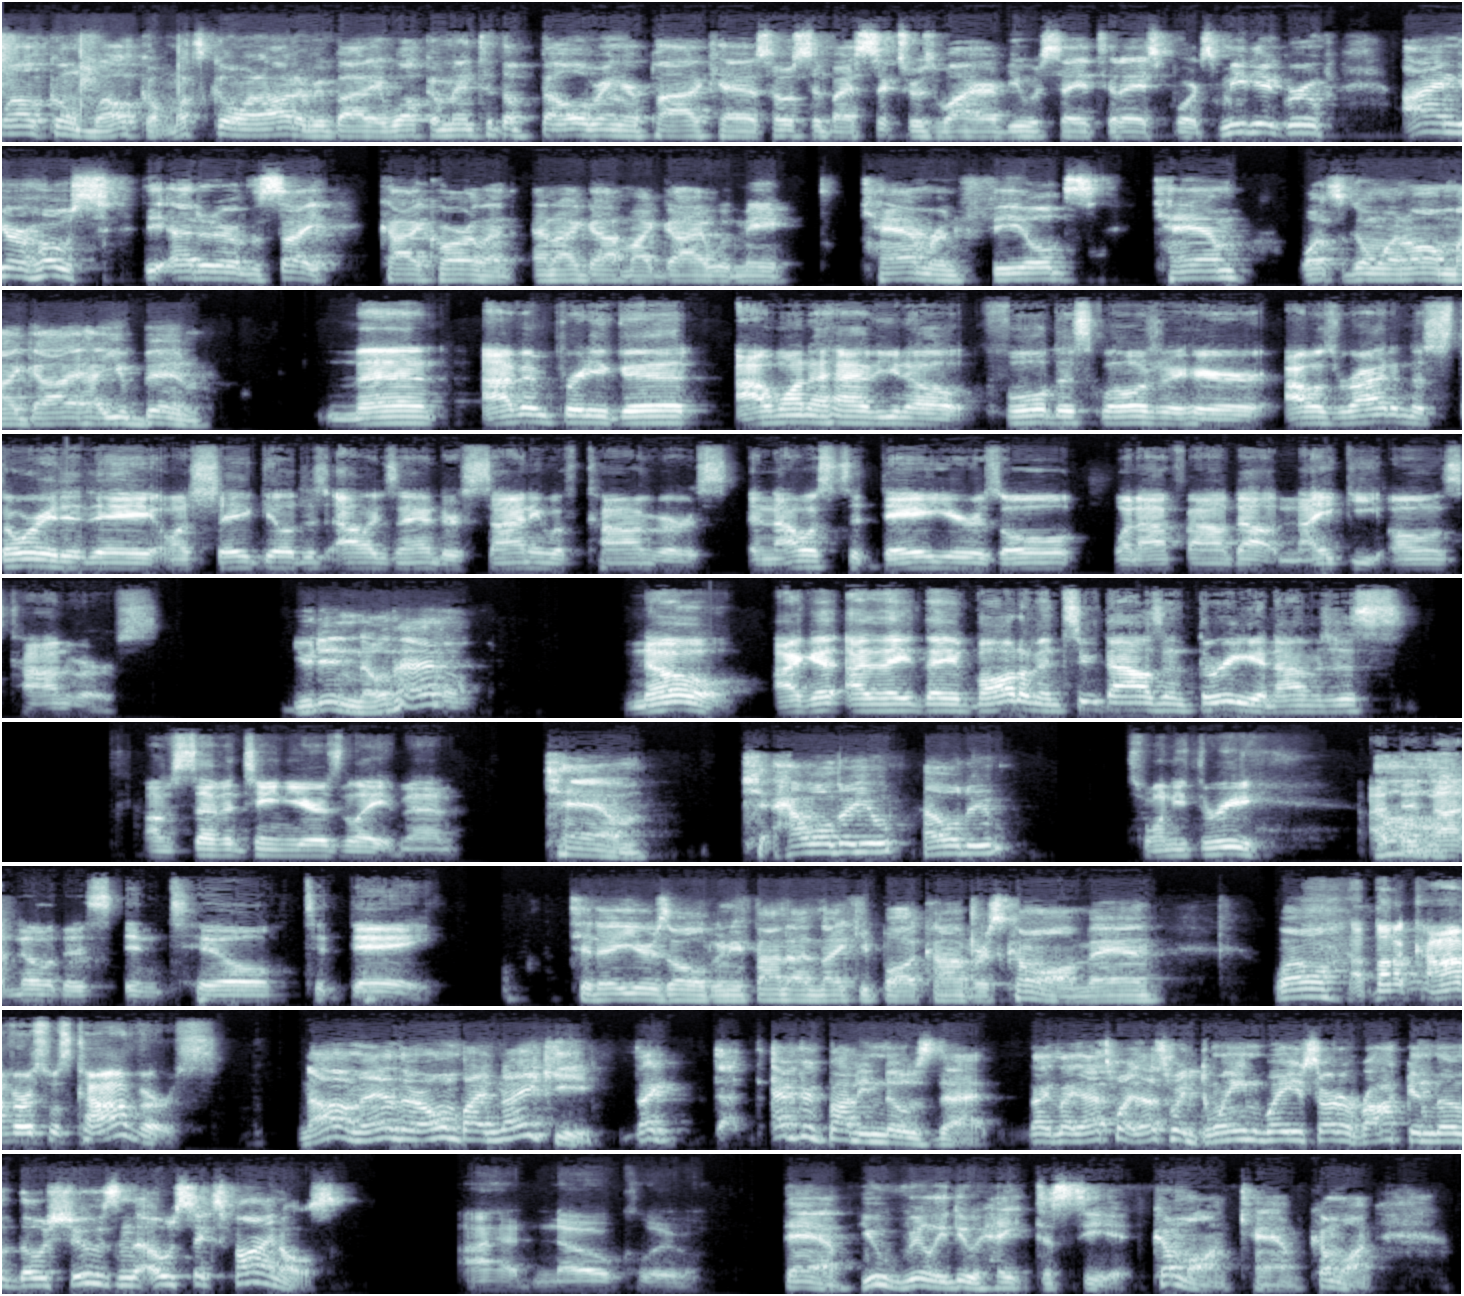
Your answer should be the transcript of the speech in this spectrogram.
Welcome, welcome, welcome. What's going on, everybody? Welcome into the Bell Ringer podcast hosted by Sixers Wire of USA Today Sports Media Group. I'm your host, the editor of the site, Ky Carlin, and I got my guy with me, Cameron Fields. Cam, what's going on, my guy? How you been? Man, I've been pretty good. I want to have, you know, full disclosure here. I was writing the story today on Shai Gilgeous-Alexander signing with Converse, and I was today years old when I found out Nike owns Converse. You didn't know that? No, I get I, they they bought them in 2003, and I was just I'm 17 years late, man. Cam, how old are you? How old are you? 23. I oh. did not know this until today today years old when he found out Nike bought Converse. Come on, man. Well, I thought Converse was Converse. Nah, man, they're owned by Nike. Like everybody knows that. Like, like that's why that's why Dwyane Wade started rocking the, those shoes in the 06 finals. I had no clue. Damn, you really do hate to see it. Come on, Cam. Come on.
